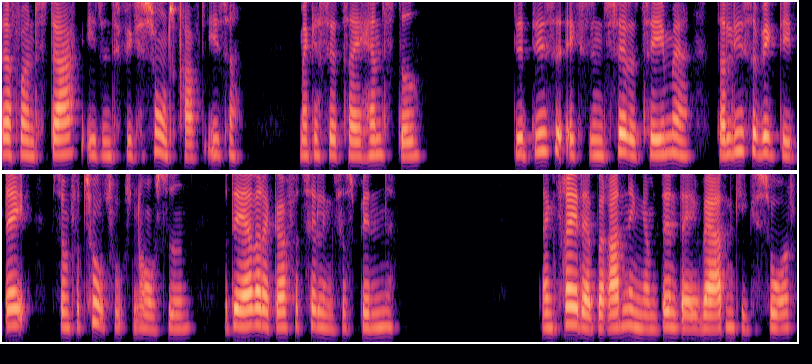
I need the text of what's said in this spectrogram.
derfor en stærk identifikationskraft i sig. Man kan sætte sig i hans sted. Det er disse eksistentielle temaer, der er lige så vigtige i dag som for 2000 år siden, og det er, hvad der gør fortællingen så spændende. Langfredag er beretningen om den dag, verden gik i sort,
